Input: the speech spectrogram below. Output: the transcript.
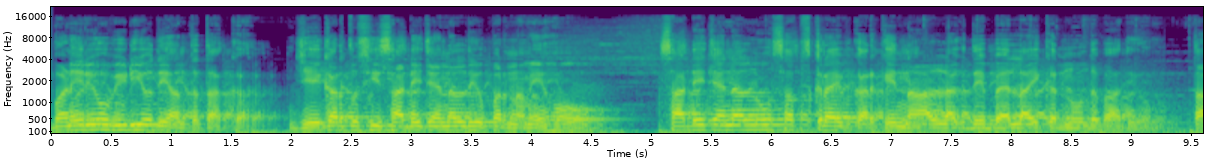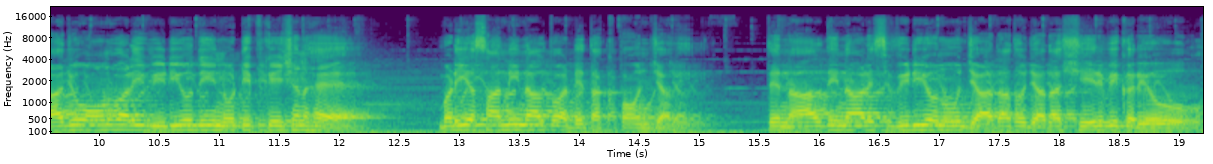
ਬਣੇ ਰਹੋ ਵੀਡੀਓ ਦੇ ਅੰਤ ਤੱਕ। ਜੇਕਰ ਤੁਸੀਂ ਸਾਡੇ ਚੈਨਲ ਦੇ ਉੱਪਰ ਨਵੇਂ ਹੋ ਸਾਡੇ ਚੈਨਲ ਨੂੰ ਸਬਸਕ੍ਰਾਈਬ ਕਰਕੇ ਨਾਲ ਲੱਗਦੇ ਬੈਲ ਆਈਕਨ ਨੂੰ ਦਬਾ ਦਿਓ। ਤਾਂ ਜੋ ਆਉਣ ਵਾਲੀ ਵੀਡੀਓ ਦੀ ਨੋਟੀਫਿਕੇਸ਼ਨ ਹੈ, ਬੜੀ ਆਸਾਨੀ ਨਾਲ ਤੁਹਾਡੇ ਤੱਕ ਪਹੁੰਚ ਜਾਵੇ। ਤੇ ਨਾਲ ਦੀ ਨਾਲ ਇਸ ਵੀਡੀਓ ਨੂੰ ਜ਼ਿਆਦਾ ਤੋਂ ਜ਼ਿਆਦਾ ਸ਼ੇਅਰ ਵੀ ਕਰਿਓ,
